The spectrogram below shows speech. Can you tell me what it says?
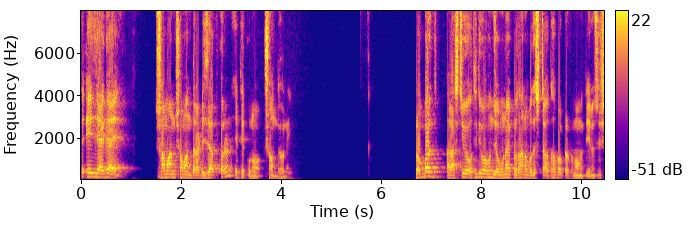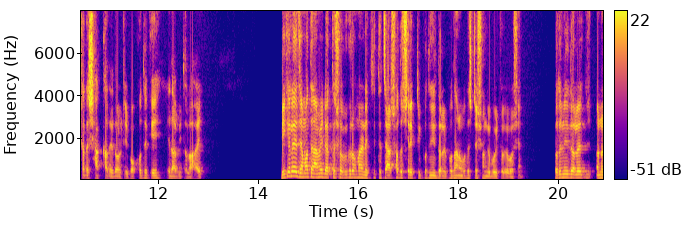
তো এই জায়গায় সমান সমান তারা ডিজার্ভ করেন, এতে কোনো সন্দেহ নেই। রোববার রাষ্ট্রীয় অতিথি ভবন যমুনায় প্রধান উপদেষ্টা অধ্যাপক ডক্টর মোহাম্মদ ইউনুসের সাথে সাক্ষাতে দলটির পক্ষ থেকে এ দাবি তোলা হয়। বিকেলে জামাতের আমির ডাক্তার শফিকুর রহমানের নেতৃত্বে চার সদস্যের একটি প্রতিনিধি দলের প্রধান উপদেষ্টার সঙ্গে বৈঠকে বসেন। প্রতিনিধি দলের অন্য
